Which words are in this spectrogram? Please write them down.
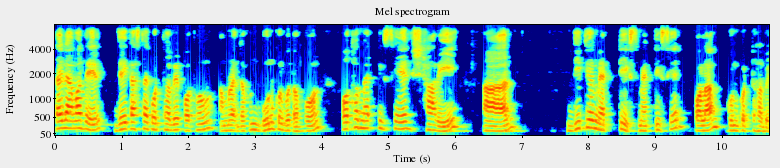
তাইলে আমাদের যেই কাজটা করতে হবে, প্রথম আমরা যখন গুণ করব তখন প্রথম ম্যাট্রিক্সের সারি আর দ্বিতীয় ম্যাট্রিক্স, ম্যাট্রিক্সের কলাম গুণ করতে হবে।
